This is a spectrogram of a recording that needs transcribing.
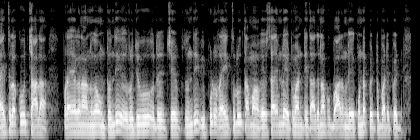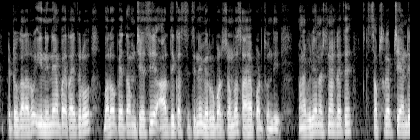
రైతులకు చాలా ప్రయోజనాలుగా ఉంటుంది రుజువు చెబుతుంది ఇప్పుడు రైతులు తమ వ్యవసాయంలో ఎటువంటి అదనపు భారం లేకుండా పెట్టుబడి పెట్టగలరు. ఈ నిర్ణయంపై రైతులు బలోపేతం చేసి ఆర్థిక స్థితిని మెరుగుపరచడంలో సహాయపడుతుంది. మన వీడియో నచ్చినట్లయితే సబ్స్క్రైబ్ చేయండి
